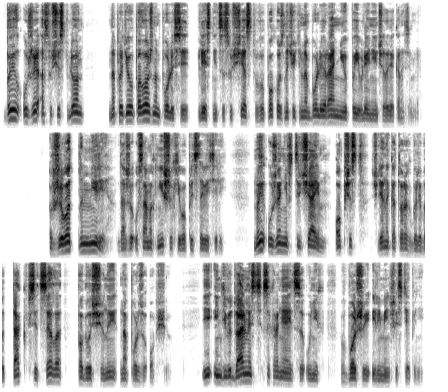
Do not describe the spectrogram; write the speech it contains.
был уже осуществлен на противоположном полюсе лестницы существ в эпоху значительно более раннюю появления человека на Земле. В животном мире, даже у самых низших его представителей, мы уже не встречаем обществ, члены которых были бы так всецело поглощены на пользу общую. И индивидуальность сохраняется у них в большей или меньшей степени.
